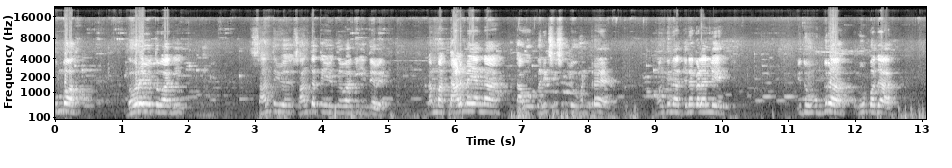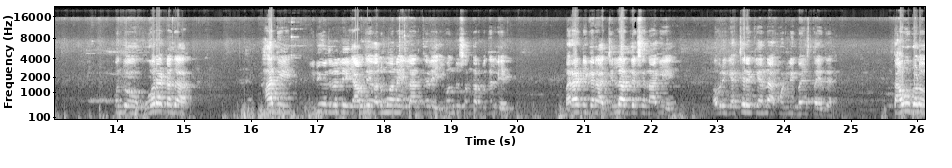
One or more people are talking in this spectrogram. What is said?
ತುಂಬ ಗೌರವಯುತವಾಗಿ, ಶಾಂತಿಯು, ಶಾಂತತೆಯುತವಾಗಿ ಇದ್ದೇವೆ. ನಮ್ಮ ತಾಳ್ಮೆಯನ್ನು ತಾವು ಪರೀಕ್ಷಿಸಲು ಹೊಂಟ್ರೆ ಮುಂದಿನ ದಿನಗಳಲ್ಲಿ ಇದು ಉಗ್ರ ರೂಪದ ಒಂದು ಹೋರಾಟದ ಹಾದಿ ಹಿಡಿಯುವುದರಲ್ಲಿ ಯಾವುದೇ ಅನುಮಾನ ಇಲ್ಲ ಅಂತೇಳಿ ಈ ಒಂದು ಸಂದರ್ಭದಲ್ಲಿ ಮರಾಠಿಗರ ಜಿಲ್ಲಾಧ್ಯಕ್ಷನಾಗಿ ಅವರಿಗೆ ಎಚ್ಚರಿಕೆಯನ್ನು ಕೊಡಲಿ ಬಯಸ್ತಾ ಇದ್ದೇನೆ. ತಾವುಗಳು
